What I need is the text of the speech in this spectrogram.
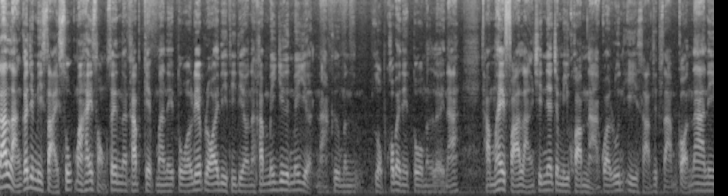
ด้านหลังก็จะมีสายซุกมาให้ 2 เส้นนะครับ เก็บมาในตัวเรียบร้อยดีทีเดียวนะครับ ไม่ยืนไม่เหยินนะ คือมันหลบเข้าไปในตัวมันเลยนะทำให้ฝาหลังชิ้นเนี้จะมีความหนากว่ารุ่น e 3 3ก่อนหน้านี้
